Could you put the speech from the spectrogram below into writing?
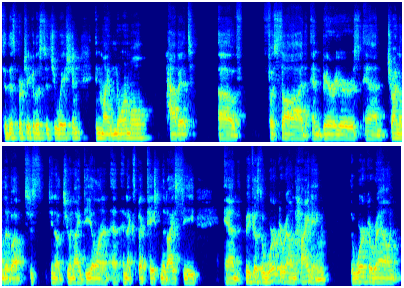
to this particular situation in my normal habit of facade and barriers and trying to live up to you know to an ideal and an expectation that I see. And because the work around hiding the work around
